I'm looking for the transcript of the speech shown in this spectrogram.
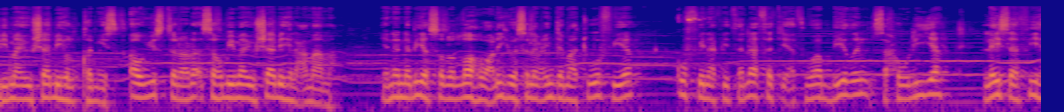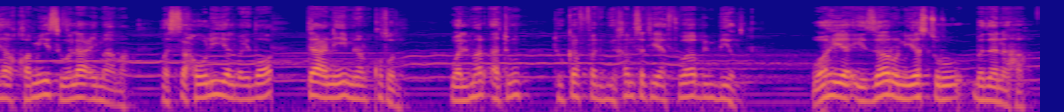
بما يشابه القميص أو يستر رأسه بما يشابه العمامة. لأن النبي صلى الله عليه وسلم عندما توفي كفن في ثلاثة أثواب بيض سحولية ليس فيها قميص ولا عمامة والسحولية البيضاء تعني من القطن والمرأة تكفن بخمسة أثواب بيض وهي إزار يستر بدنها.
